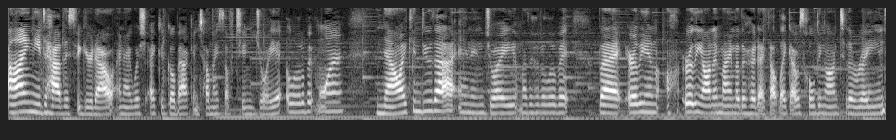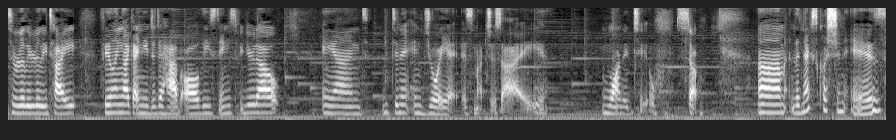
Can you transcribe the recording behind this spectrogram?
I need to have this figured out. And I wish I could go back and tell myself to enjoy it a little bit more. Now I can do that and enjoy motherhood a little bit. But early in early on in my motherhood, I felt like I was holding on to the reins really, really tight, feeling like I needed to have all these things figured out and didn't enjoy it as much as I wanted to. So, um, the next question is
